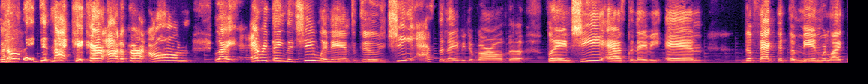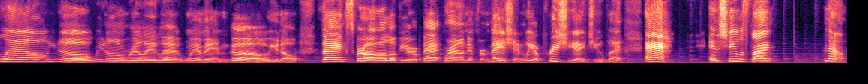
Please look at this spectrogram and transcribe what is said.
no, they did not kick her out of her own. Like everything that she went in to do, she asked the Navy to borrow the plane. She asked the Navy, and the fact that the men were like, well, you know, we don't really let women go, you know, thanks for all of your background information. We appreciate you, but eh. And she was like, no.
